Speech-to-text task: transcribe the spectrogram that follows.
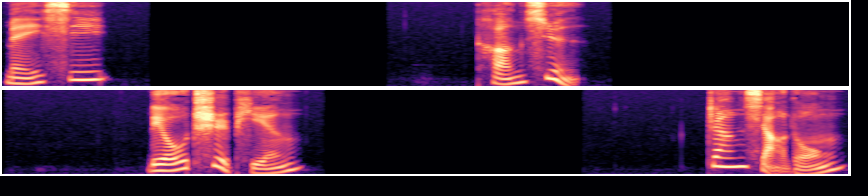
梅西。腾讯、刘炽平、张小龙、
